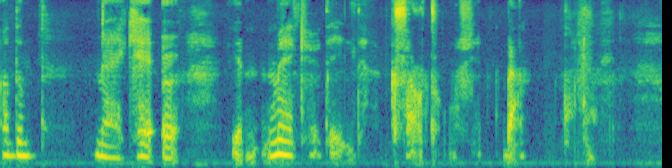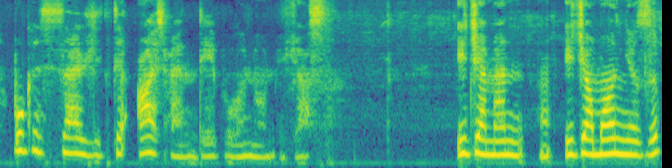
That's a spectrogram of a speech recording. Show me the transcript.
adım MKÖ. Yani MKÖ değil de kısaltılmış. Yani ben buldum. Bugün sizlerle birlikte Iceman diye bir oyun oynayacağız. İceman, İcaman yazıp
